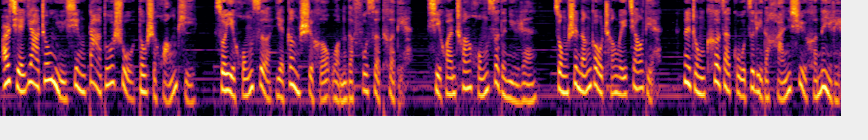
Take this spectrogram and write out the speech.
而且亚洲女性大多数都是黄皮，所以红色也更适合我们的肤色特点。喜欢穿红色的女人总是能够成为焦点，那种刻在骨子里的含蓄和内敛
